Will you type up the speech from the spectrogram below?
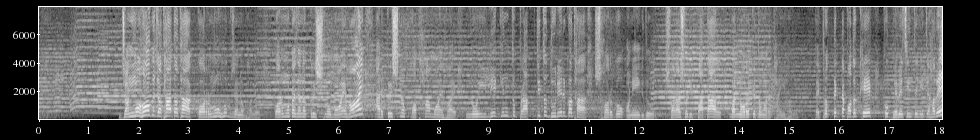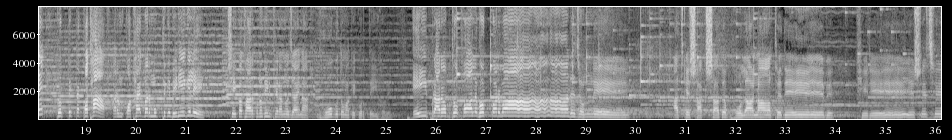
জন্ম হোক যথা তথা, কর্ম হোক যেন ভালো। কর্মটা যেন কৃষ্ণময় হয় আর কৃষ্ণ কথাময় হয়। নইলে কিন্তু প্রাপ্তি তো দূরের কথা, স্বর্গ অনেক দূর। সরাসরি পাতাল বা নরকে তোমার ঠাঁই হবে। তাই প্রত্যেকটা পদক্ষেপ খুব ভেবেচিন্তে নিতে হবে। প্রত্যেকটা কথা, কারণ কথা একবার মুখ থেকে বেরিয়ে গেলে সেই কথা আর কোনোদিন ফেরানো যায় না। ভোগও তোমাকে করতেই হবে। এই প্রারব্ধ ফল ভোগ করবার জন্যে আজকে সাক্ষাৎ ভোলানাথ দেব ফিরে এসেছে।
